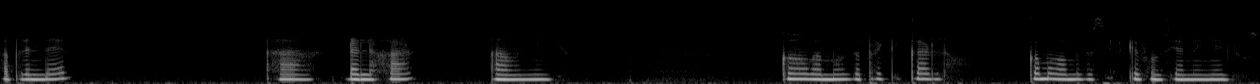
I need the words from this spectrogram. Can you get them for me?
aprender a relajar a un niño. ¿Cómo vamos a practicarlo? ¿Cómo vamos a hacer que funcionen ellos?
